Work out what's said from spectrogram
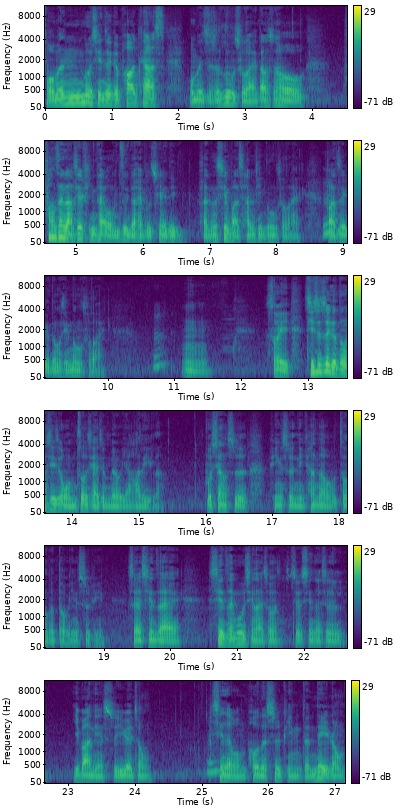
我们目前这个 podcast 我们只是录出来，到时候放在哪些平台我们自己都还不确定。反正先把产品弄出来，把这个东西弄出来。嗯嗯，所以其实这个东西就我们做起来就没有压力了，不像是平时你看到我做的抖音视频。虽然现在现在目前来说，就现在是一八年十一月中，现在我们 PO 的视频的内容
